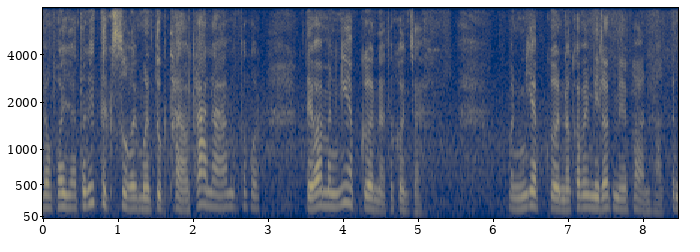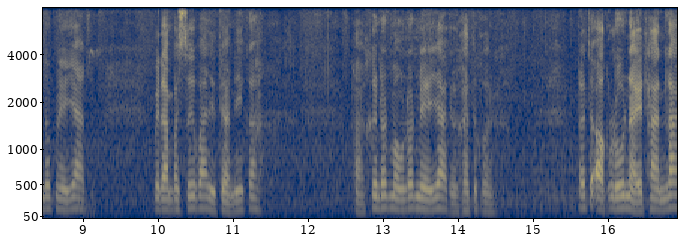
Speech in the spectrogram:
โรงพยาบาลตอนนี้ตึกสวยเหมือนตึกแถวท่าน้ำทุกคน แต่ว่ามันเงียบเกินอะ ทุกคนจ้ะมันเงียบเกินแล้วก็ไม่มีรถเมล์ผ่านหาขึ้นรถเมล์ยากเวลามาซื้อบ้านอยู่แถวนี้ก็ หาขึ้นรถมองรถเมล์ยากอยู่ครับทุกคน เราจะออกรู้ไหนทานไล่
